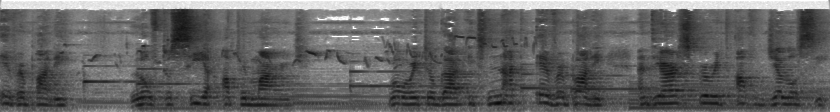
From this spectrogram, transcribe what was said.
everybody love to see a happy marriage. Glory to god. It's not everybody. And there are spirit of jealousy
